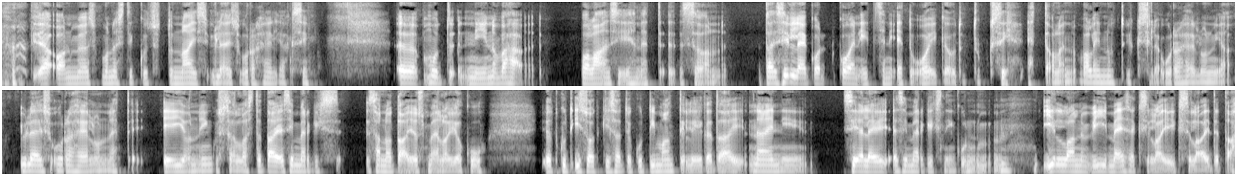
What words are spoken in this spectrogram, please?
ja on myös monesti kutsuttu naisyleisurheilijaksi. Mutta niin on vähän, palaan siihen, että se on, tai silleen koen itseni etuoikeutetuksi, että olen valinnut yksilöurheilun ja yleisurheilun, että ei ole niin kuin sellaista, tai esimerkiksi sanotaan, jos meillä on joku jotkut isot kisat, joku timanttiliiga tai näin, niin siellä ei esimerkiksi niin kuin illan viimeiseksi lajiksi laiteta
